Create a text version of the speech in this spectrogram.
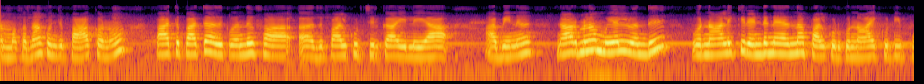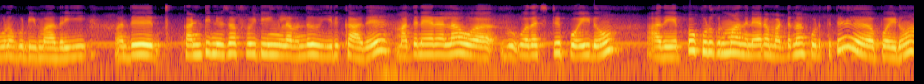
நமக்கு தான் கொஞ்சம் பார்க்கணும். பார்த்து பார்த்து அதுக்கு வந்து ஃபா அது பால் குடிச்சிருக்கா இல்லையா? அப்படின்னு. நார்மலாக முயல் வந்து ஒரு நாளைக்கு ரெண்டு நேரம் தான் பால் கொடுக்கும். நாய்க்குட்டி பூனைக்குட்டி மாதிரி வந்து கண்டினியூஸாக ஃபீட்டிங்கில் வந்து இருக்காது. மற்ற நேரம்லாம் உதச்சிட்டு உதைச்சிட்டு போயிடும். அது எப்போ கொடுக்கணுமோ அந்த நேரம் மட்டும்தான் கொடுத்துட்டு போயிடும்.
